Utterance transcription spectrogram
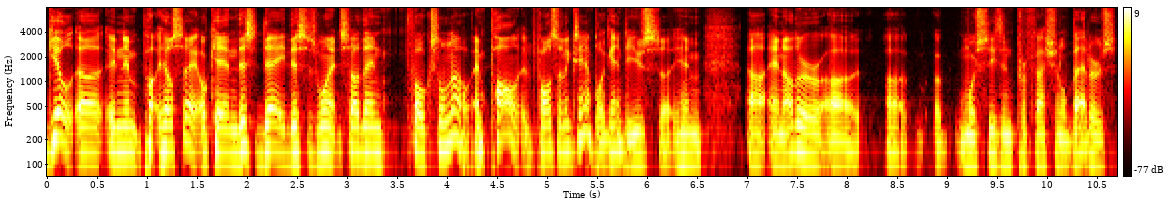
Gil, uh, and then he'll say, okay, and this day, this is when. So then folks will know. And Paul, Paul's an example again to use uh, him uh, and other uh, uh, more seasoned professional bettors.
